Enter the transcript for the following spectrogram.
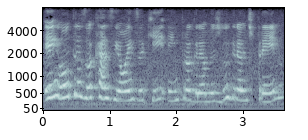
em outras ocasiões aqui em programas do Grande Prêmio.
